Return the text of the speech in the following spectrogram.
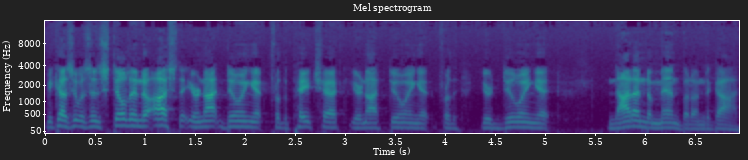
Because it was instilled into us that you're not doing it for the paycheck, you're not doing it for the, you're doing it not unto men but unto God.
